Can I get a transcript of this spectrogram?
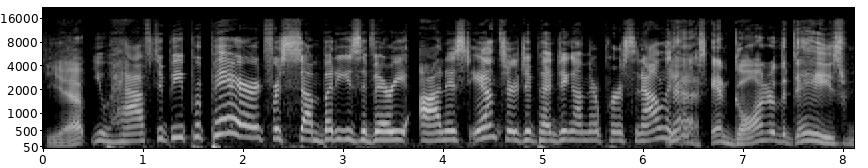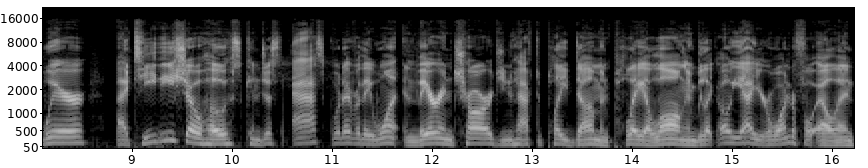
Yep. you have to be prepared for somebody's very honest answer depending on their personality. Yes, and gone are the days where a TV show host can just ask whatever they want and they're in charge and you have to play dumb and play along and be like, oh, yeah, you're wonderful, Ellen.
